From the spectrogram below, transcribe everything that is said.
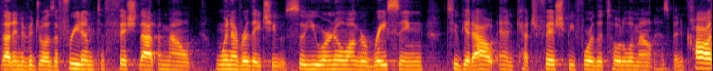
That individual has a freedom to fish that amount whenever they choose. So you are no longer racing to get out and catch fish before the total amount has been caught.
